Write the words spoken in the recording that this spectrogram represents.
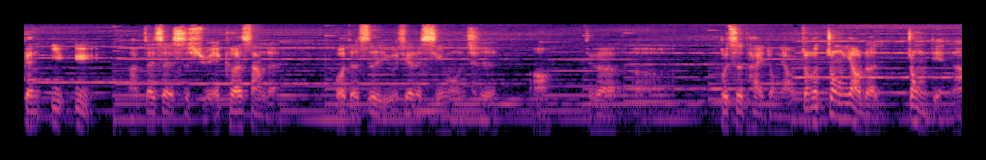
跟抑郁啊，在这是学科上的，或者是有些的形容词啊，这个呃不是太重要。这个重要的重点呢，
